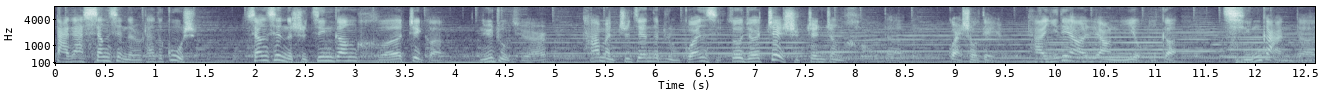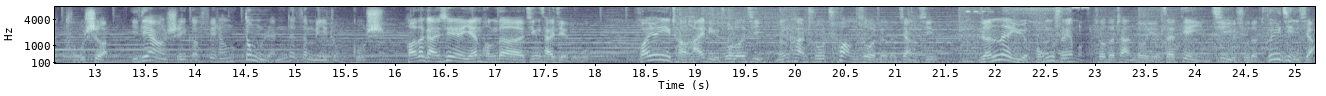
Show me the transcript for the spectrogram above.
大家相信的是他的故事，相信的是金刚和这个女主角他们之间的这种关系，所以我觉得这是真正好的怪兽电影。它一定要让你有一个情感的投射，一定要是一个非常动人的这么一种故事。好的，感谢严鹏的精彩解读。还原一场海底侏罗纪，能看出创作者的匠心。人类与洪水猛兽的战斗，也在电影技术的推进下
